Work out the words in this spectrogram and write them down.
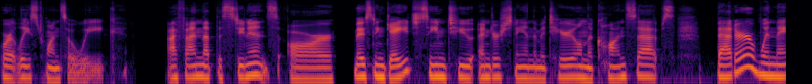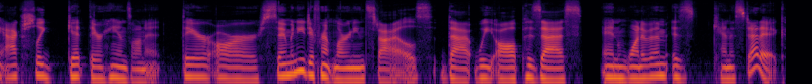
or at least once a week. I find that the students are most engaged, seem to understand the material and the concepts better when they actually get their hands on it. There are so many different learning styles that we all possess, and one of them is kinesthetic.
